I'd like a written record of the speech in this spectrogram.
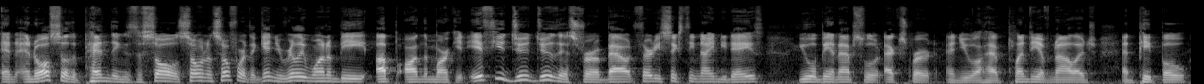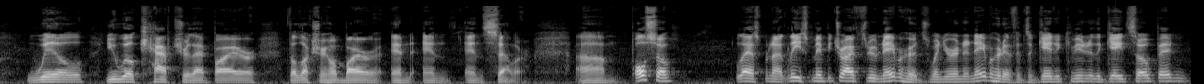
and and also the pendings, the souls, so on and so forth. Again, you really want to be up on the market. If you do do this for about 30, 60, 90 days, you will be an absolute expert, and you will have plenty of knowledge, and people will you will capture that buyer, the luxury home buyer and and and seller. Um, also, last but not least, maybe drive through neighborhoods when you're in a neighborhood. If it's a gated community, the gates open.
